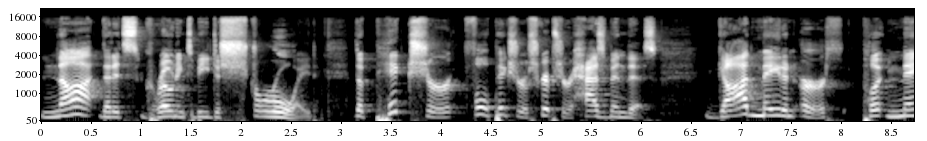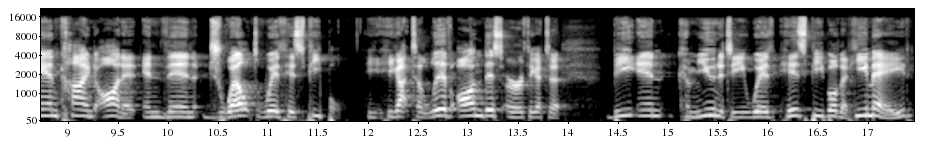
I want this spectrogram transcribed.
not that it's groaning to be destroyed. The picture, full picture of Scripture has been this God made an earth, put mankind on it, and then dwelt with his people. He, he got to live on this earth, he got to be in community with his people that he made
